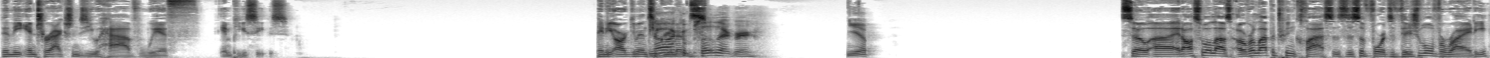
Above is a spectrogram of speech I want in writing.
than the interactions you have with npcs any arguments no, I agreements completely agree. Yep. So uh, it also allows overlap between classes. This affords visual variety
